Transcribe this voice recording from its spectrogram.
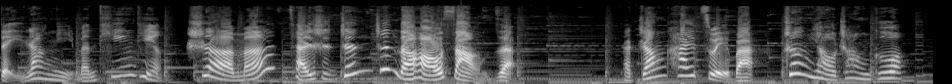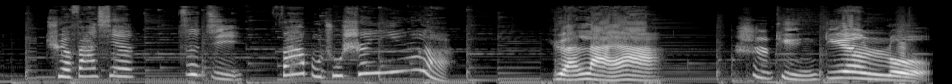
得让你们听听什么才是真正的好嗓子。他张开嘴巴，正要唱歌，却发现自己发不出声音了。原来啊，是停电了。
